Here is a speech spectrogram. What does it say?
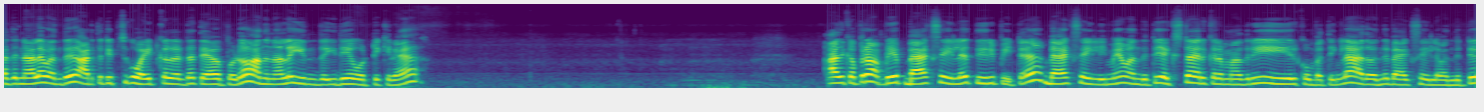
அதனால் வந்து அடுத்த டிப்ஸுக்கு ஒயிட் கலர் தான் தேவைப்படும். அதனால் இந்த இதே ஒட்டிக்கிறேன். அதுக்கப்புறம் அப்படியே பேக் சைடில் திருப்பிட்டு பேக் சைட்லேயுமே வந்துட்டு எக்ஸ்ட்ரா இருக்கிற மாதிரி இருக்கும் பார்த்திங்களா அதை வந்து பேக் சைடில் வந்துட்டு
